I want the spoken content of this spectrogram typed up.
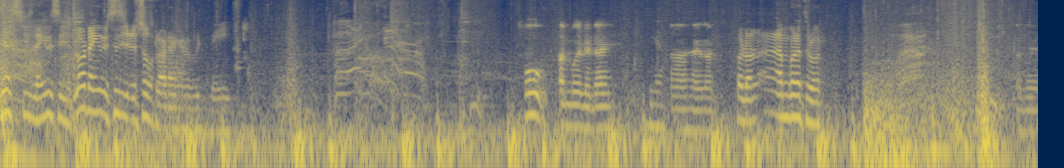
Yes, she's angry. She's not angry. She's just not angry with me. Oh, I'm gonna die. Yeah. Uh, hang on. Hold on. I'm gonna throw her. Okay.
